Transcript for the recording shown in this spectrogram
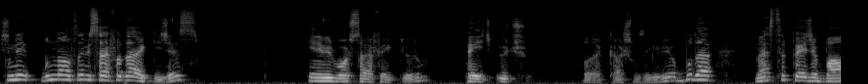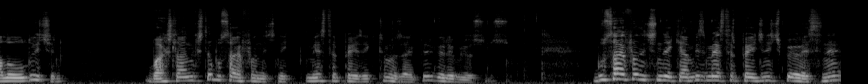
Şimdi bunun altına bir sayfa daha ekleyeceğiz. Yeni bir boş sayfa ekliyorum. Page 3 olarak karşımıza geliyor. Bu da master page'e bağlı olduğu için başlangıçta bu sayfanın içindeki master page'deki tüm özellikleri görebiliyorsunuz. Bu sayfanın içindeyken biz master page'in hiçbir öğesine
